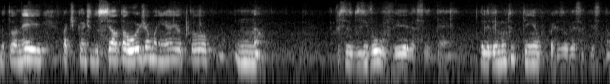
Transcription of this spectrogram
Me tornei praticante do Celta hoje, amanhã eu estou. Não. Eu preciso desenvolver essa ideia. Eu levei muito tempo para resolver essa questão.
